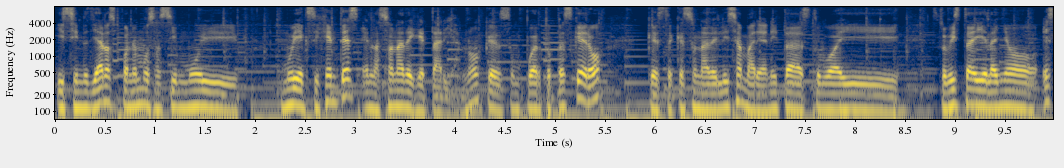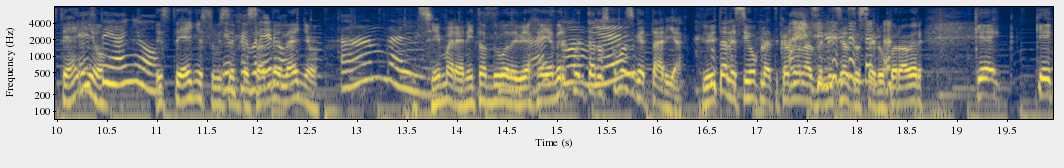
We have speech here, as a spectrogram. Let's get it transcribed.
y si ya nos ponemos así muy muy exigentes en la zona de Guetaria, ¿no? Que es un puerto pesquero que este que es una delicia. Marianita estuvo ahí, estuviste ahí el año, este año. Este año. Este año estuviste empezando el año. Ándale. Sí, Marianita anduvo de viaje. y a ver, cuéntanos cómo es Guetaria. Y ahorita les sigo platicando las delicias de Ceru, pero a ver, ¿qué, ¿Qué,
